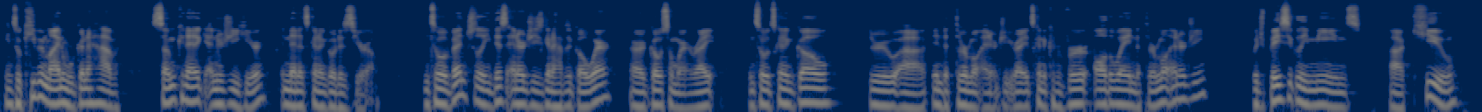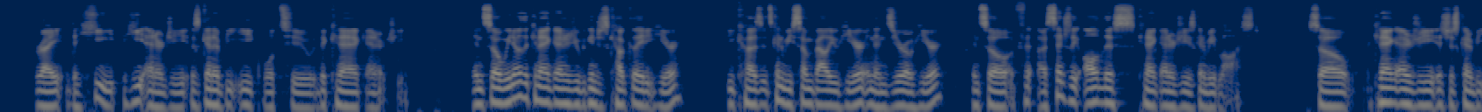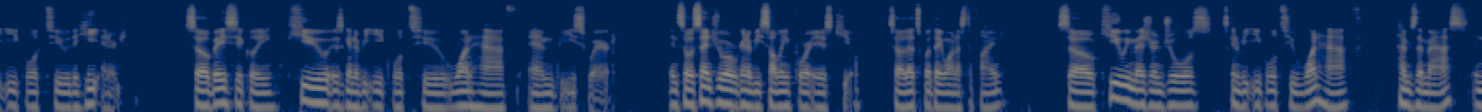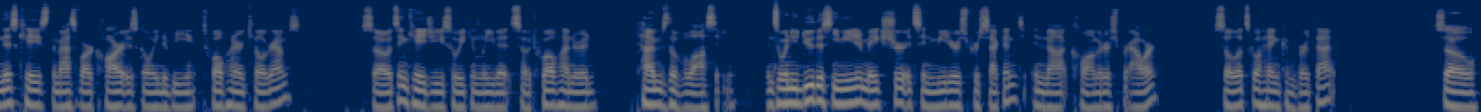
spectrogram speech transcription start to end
And so keep in mind, we're going to have some kinetic energy here, and then it's going to go to zero. And so eventually this energy is going to have to go where? Or go somewhere, right? And so it's going to go through uh, into thermal energy, right? It's going to convert all the way into thermal energy, which basically means uh, Q, right? The heat, heat energy is going to be equal to the kinetic energy. And so we know the kinetic energy, we can just calculate it here because it's going to be some value here and then zero here. And so essentially all this kinetic energy is going to be lost. So the kinetic energy is just going to be equal to the heat energy. So basically Q is going to be equal to 1 half mv squared. And so essentially what we're going to be solving for is Q. So that's what they want us to find. So Q we measure in joules. It's going to be equal to 1 half times the mass. In this case, the mass of our car is going to be 1200 kilograms. So it's in kg, so we can leave it. So 1200 times the velocity. And so when you do this, you need to make sure it's in meters per second and not kilometers per hour. So let's go ahead and convert that. So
